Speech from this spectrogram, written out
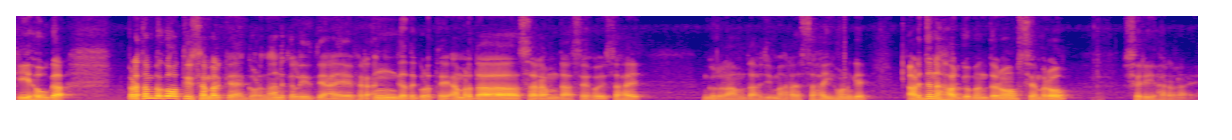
ਕੀ ਹੋਊਗਾ? ਪ੍ਰਥਮ ਭਗਉਤੀ ਸਿਮਰ ਕੇ, ਗੁਰੂ ਨਾਨਕ ਲਈ ਧਿਆਏ, ਫਿਰ ਅੰਗਦ ਗੁਰ ਤੇ ਅਮਰਦਾਸ, ਰਮਦਾਸੇ ਹੋਏ ਸਹਾਏ। ਗੁਰੂ ਰਾਮਦਾਸ ਜੀ ਮਹਾਰਾਜ ਸਹਾਈ ਹੋਣਗੇ। ਅਰਜਨ ਹਰਗੋਬਿੰਦ ਸਿਮਰੋ, ਸ੍ਰੀ ਹਰਿ ਰਾਏ।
